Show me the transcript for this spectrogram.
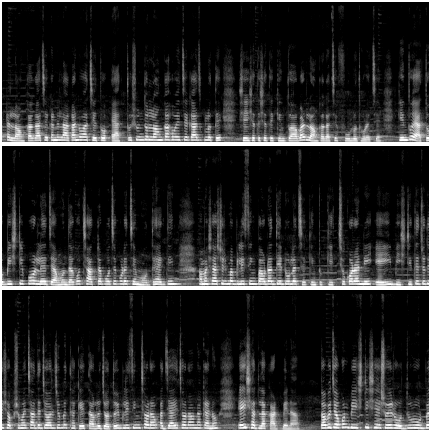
একটা লঙ্কা গাছ এখানে লাগানো আছে। তো এত সুন্দর লঙ্কা হয়েছে গাছগুলোতে, সেই সাথে সাথে কিন্তু আবার লঙ্কা গাছে ফুলও ধরেছে। কিন্তু এত বৃষ্টি পড়লে, যেমন দেখো ছাদটা পচে পড়েছে, মধ্যে একদিন আমার শাশুড়ি মা ব্লিচিং পাউডার দিয়ে ডলেছে, কিন্তু কিচ্ছু করার নেই। এই বৃষ্টিতে যদি সবসময় ছাদে জল জমে থাকে, তাহলে যতই ব্লিচিং ছড়াও আর যাই ছড়াও না কেন, এই শ্যাদলা কাটবে না। তবে যখন বৃষ্টি শেষ হয়ে রোদ্দুর উঠবে,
